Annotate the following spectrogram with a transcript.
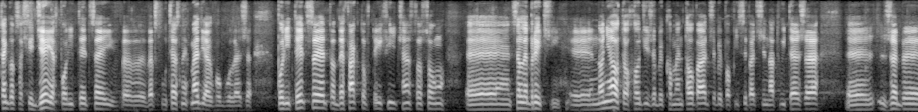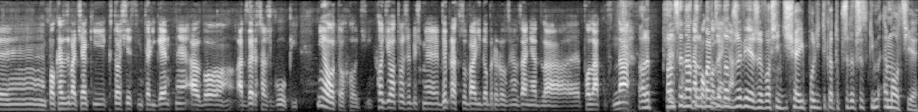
tego, co się dzieje w polityce i we, współczesnych mediach w ogóle, że politycy to de facto w tej chwili często są celebryci. E, no nie o to chodzi, żeby komentować, żeby popisywać się na Twitterze, żeby pokazywać, jaki ktoś jest inteligentny albo adwersarz głupi. Nie o to chodzi. Chodzi o to, żebyśmy wypracowali dobre rozwiązania dla Polaków na Ale pan senator bardzo dobrze wie, że właśnie dzisiaj polityka to przede wszystkim emocje.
